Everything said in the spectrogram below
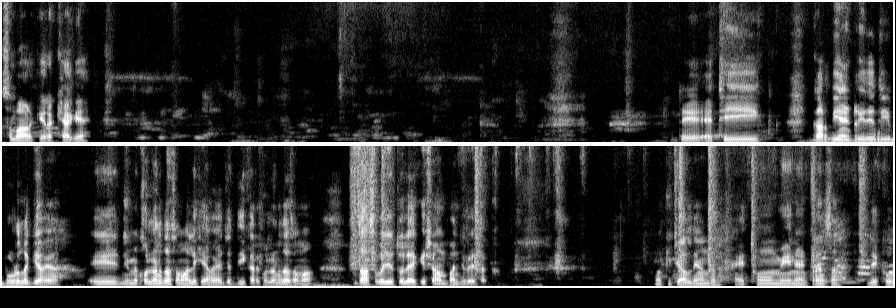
ਸੰਭਾਲ ਕੇ ਰੱਖਿਆ ਗਿਆ। ਤੇ ਇੱਥੇ ਘਰ ਦੀ ਐਂਟਰੀ ਦੇ ਤੇ ਬੋਰਡ ਲੱਗਿਆ ਹੋਇਆ। ਇਹ ਜਿਵੇਂ ਖੋਲਣ ਦਾ ਸਮਾਂ ਲਿਖਿਆ ਹੋਇਆ, ਜੱਦੀ ਘਰ ਖੁੱਲਣ ਦਾ ਸਮਾਂ 10 ਵਜੇ ਤੋਂ ਲੈ ਕੇ ਸ਼ਾਮ 5 ਵਜੇ ਤੱਕ। ਬਾਕੀ ਚੱਲਦੇ ਆਂ ਅੰਦਰ। ਇੱਥੋਂ ਮੇਨ ਐਂਟਰੈਂਸ ਆ। ਦੇਖੋ,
